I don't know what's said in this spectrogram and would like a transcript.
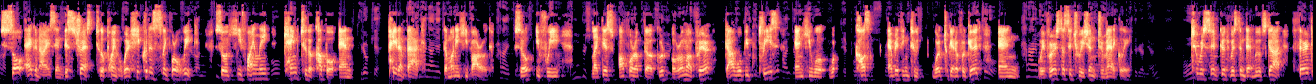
so agonized and distressed to the point where he couldn't sleep for a week. So he finally came to the couple and paid them back the money he borrowed. So if we, like this, offer up the good aroma of prayer, God will be pleased and he will work, cause everything to work together for good and reverse the situation dramatically to receive good wisdom that moves God. Third,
